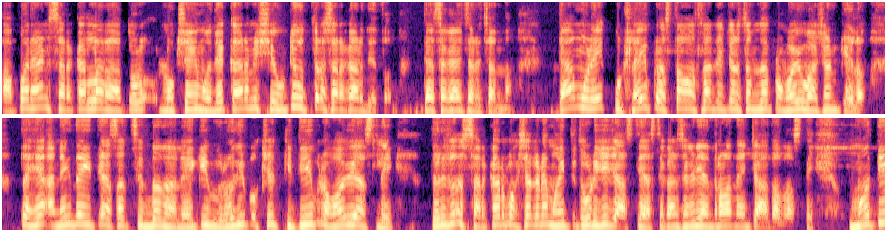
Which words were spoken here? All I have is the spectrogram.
आपण हँड सरकारला राहतो लोकशाहीमध्ये कारण शेवटी उत्तर सरकार देतं त्या सगळ्या चर्चांना. त्यामुळे कुठलाही प्रस्ताव असला त्याच्यावर समजा प्रभावी भाषण केलं तर हे अनेकदा इतिहासात सिद्ध झालंय की विरोधी पक्ष कितीही प्रभावी असले तरी सुद्धा सरकार पक्षाकडे माहिती थोडीशी जास्ती असते कारण सगळी यंत्रणा त्यांच्या हातात असते. मग ती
